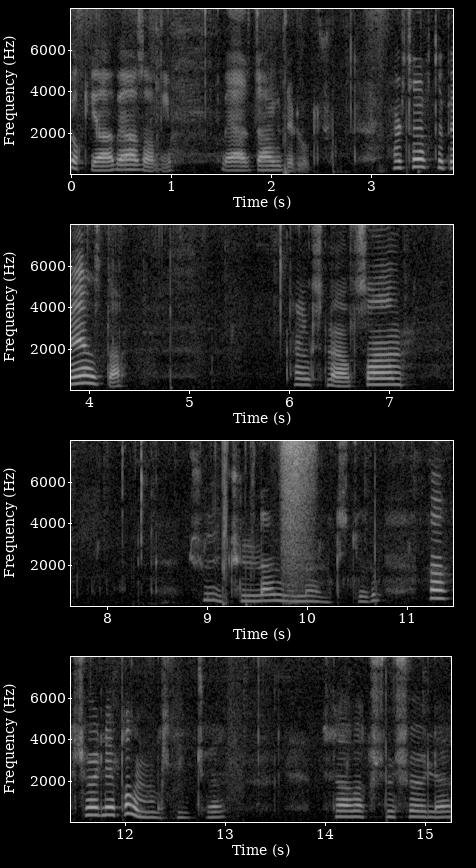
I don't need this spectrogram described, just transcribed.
Yok ya beyaz alayım. Beyaz daha güzel olur. Her tarafta beyaz da. Hangisini alsam? Şu üçünden birini almak istiyorum. Ha şöyle yapalım mı sizce? Mesela bak şunu şöyle.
